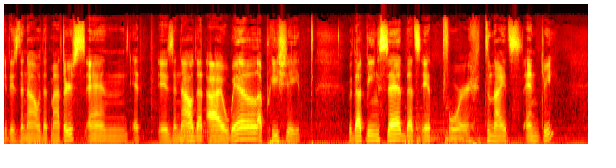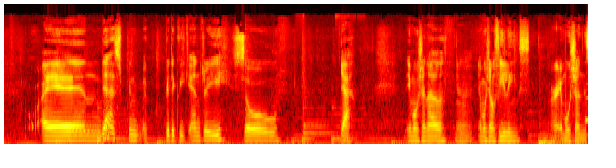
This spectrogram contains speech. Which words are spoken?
It is the now that matters and it is the now that I will appreciate. With that being said, that's it for tonight's entry. And yeah, it's been a pretty quick entry. So yeah, emotional, know, emotional feelings or emotions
